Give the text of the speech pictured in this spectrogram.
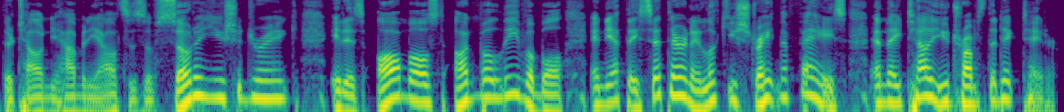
They're telling you how many ounces of soda you should drink. It is almost unbelievable. And yet they sit there and they look you straight in the face and they tell you Trump's the dictator.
